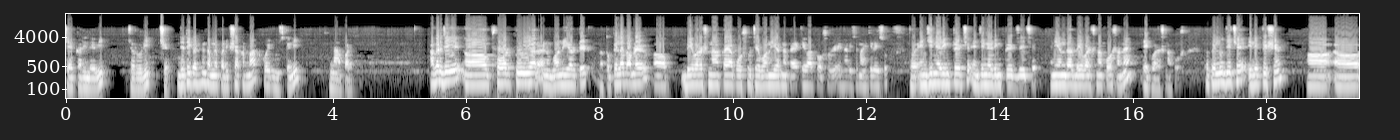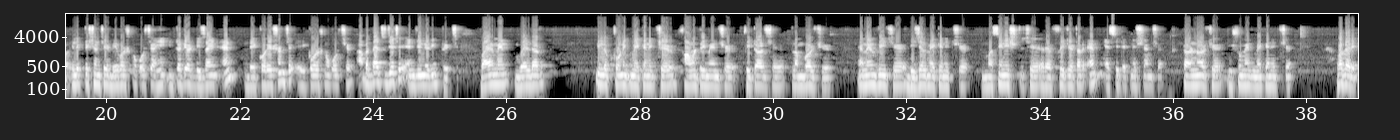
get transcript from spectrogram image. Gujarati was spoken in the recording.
ચેક કરી લેવી જરૂરી છે. જેથી કરીને તમને પરીક્ષા ખંડમાં કોઈ મુશ્કેલી ના પડે. આગળ જઈએ ફોર ટુ યર અને વન યર ટેટ તો પહેલા તો આપણે બે વર્ષના કયા કોર્સો છે વન યરના કયા કેવા કોર્સો છે, એના વિશે માહિતી લઈશું. તો એન્જિનિયરિંગ ટ્રેડ છે એન્જિનિયરિંગ ટ્રેડ જે છે, એની અંદર બે વર્ષના કોર્સ અને એક વર્ષના કોર્સ તો પહેલું જે છે ઇલેક્ટ્રિશિયન ઇલેક્ટ્રિશિયન છે, બે વર્ષનો કોર્સ છે, અહીં ઇન્ટિરિયર ડિઝાઇન એન્ડ ડેકોરેશન છે, એક વર્ષનો કોર્સ છે. આ બધા જ જે છે એન્જિનિયરિંગ ટ્રેડ છે. વાયરમેન વેલ્ડર ઇલેક્ટ્રોનિક મેકેનિક છે ફાઉન્ડ્રીમેન છે ફિટર છે પ્લમ્બર છે એમએમવી છે ડીઝલ મેકેનિક છે મશીનિસ્ટ છે રેફ્રિજરેટર એન્ડ એસી ટેકનિશિયન છે ટર્નર છે ઇન્સ્ટ્રુમેન્ટ મેકેનિક છે, વગેરે.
